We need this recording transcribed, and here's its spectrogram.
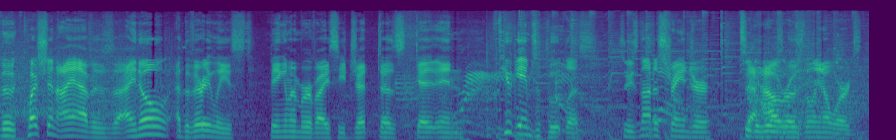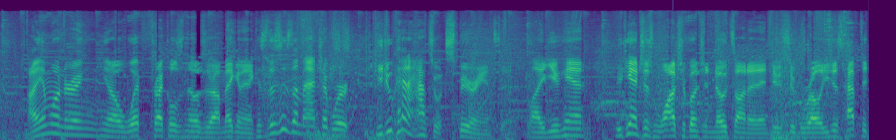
the question I have is, I know at the very least, being a member of IC, Jehtt does get in a few games with bootless, so he's not a stranger to, To the how Rosalina. Rosalina works. I am wondering, you know, what Freckles knows about Mega Man, because this is a matchup where you do kind of have to experience it. Like you can't, you can't just watch a bunch of notes on it and do super well. You just have to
